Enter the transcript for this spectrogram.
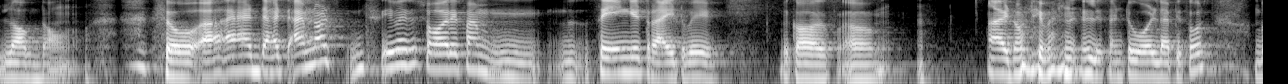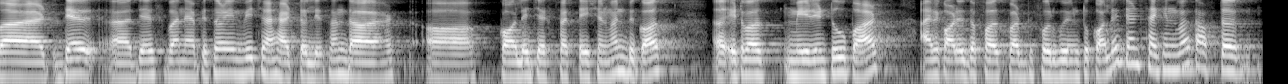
lockdown so uh, at that i'm not even sure if i'm saying it right way because um, I don't even listen to old episodes. But there, uh, there's one episode in which I had to listen that uh, college expectation one because uh, it was made in two parts. I recorded the first part before going to college, and second was after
